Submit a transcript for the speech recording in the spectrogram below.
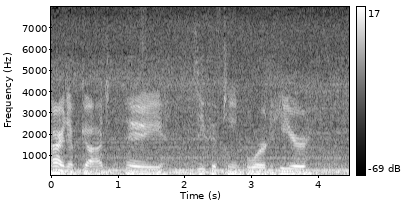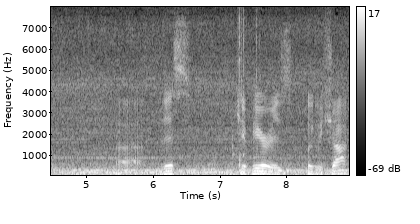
Alright, I've got a Z15 board here. Uh, this chip here is completely shot.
